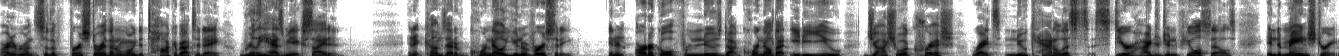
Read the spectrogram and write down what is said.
All right, everyone. So, the first story that I'm going to talk about today really has me excited. And it comes out of Cornell University. In an article from news.cornell.edu, Joshua Krisch writes New catalysts steer hydrogen fuel cells into mainstream.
